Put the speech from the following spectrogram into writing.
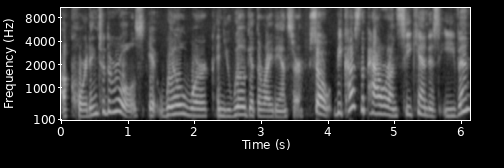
according to the rules, it will work and you will get the right answer. So, because the power on secant is even,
